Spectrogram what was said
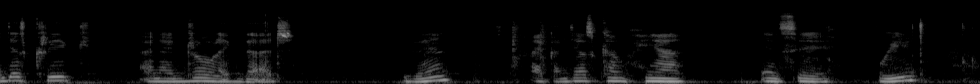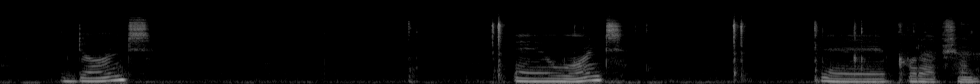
I just click and I draw like that. Then I can just come here and say we don't want uh, corruption.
